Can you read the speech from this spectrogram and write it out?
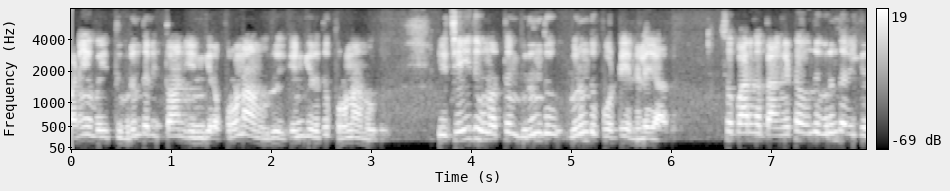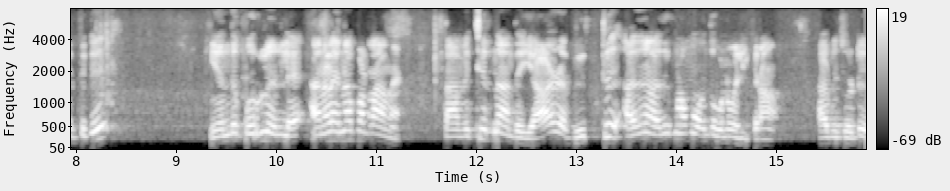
பணையம் வைத்து விருந்தளித்தான் என்கிற புறநானூறு என்கிறது புறநானூறு. இச்செய்தி உணர்த்தும் விருந்து விருந்து போட்டே நிலையாது. ஸோ பாருங்க தாங்கிட்ட வந்து விருந்தளிக்கிறதுக்கு எந்த பொருளும் இல்லை. அதனால என்ன பண்றான் அவன்? தான் வச்சிருந்த அந்த யாழை விற்று அது அது மூலமா வந்து உணவளிக்கிறான். அப்படின்னு சொல்லிட்டு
